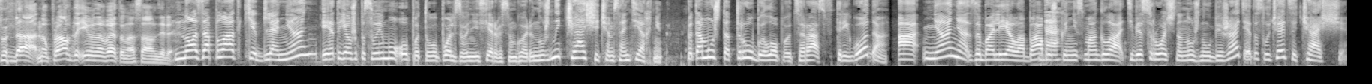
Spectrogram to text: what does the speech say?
Да, но правда именно в этом на самом деле. Но заплатки для нянь, и это я уже по своему опыту пользования сервисом говорю, нужны чаще, чем сантехник. Потому что трубы лопаются раз в три года, а няня заболела, бабушка да. не смогла, тебе срочно нужно убежать, это случается чаще.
